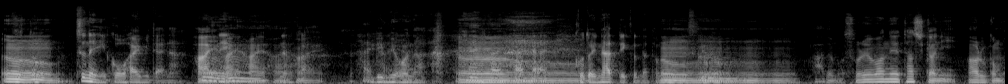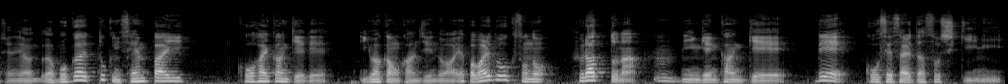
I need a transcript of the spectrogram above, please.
うん。うんと常に後輩みたいな、ねはいはいはい。微妙な ことになっていくんだとうんうんうん思うんですけど。でもそれはね確かにあるかもしれない。僕は特に先輩後輩関係で違和感を感じるのはやっぱ割と僕そのフラットなうん。人間関係で構成された組織に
